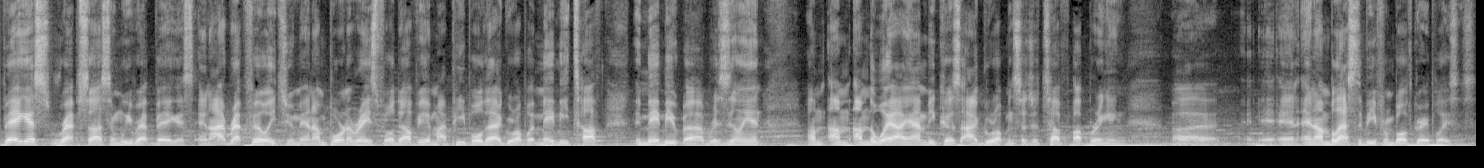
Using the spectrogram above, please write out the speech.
Vegas reps us and we rep Vegas. And I rep Philly too, man. I'm born and raised Philadelphia. My people that I grew up with made me tough. They made me uh, resilient. I'm, I'm, I'm the way I am because I grew up in such a tough upbringing. Uh, and, and I'm blessed to be from both great places.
